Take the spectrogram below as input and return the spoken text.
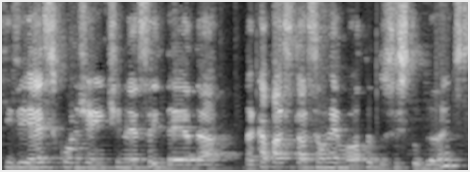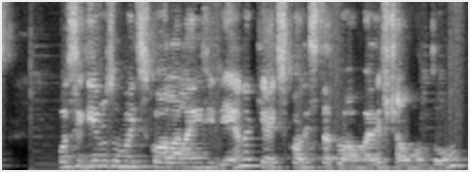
que viesse com a gente nessa ideia da, da capacitação remota dos estudantes. Conseguimos uma escola lá em Vilhena, que é a Escola Estadual Marechal Rondon,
